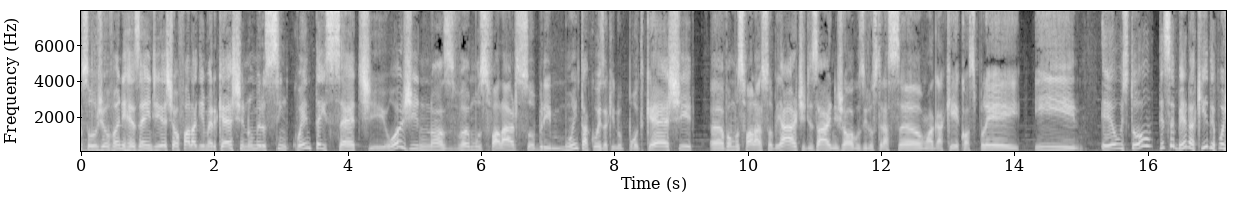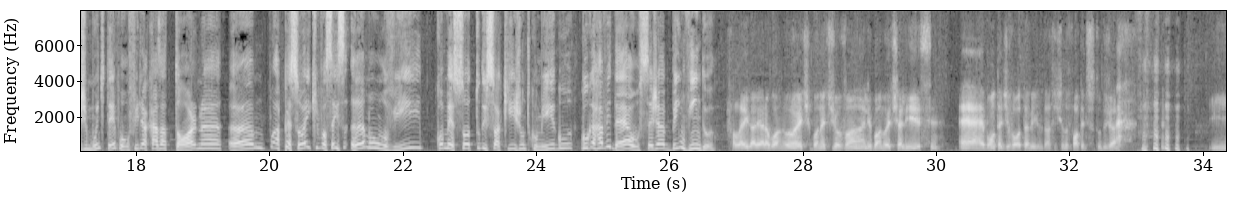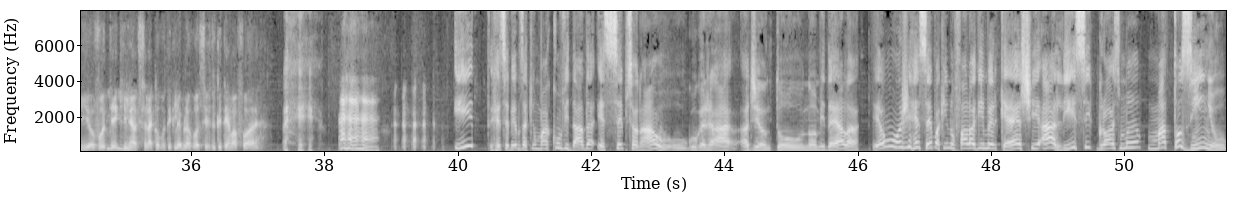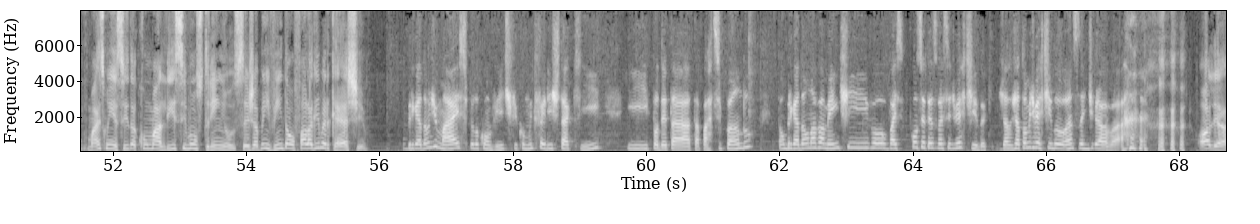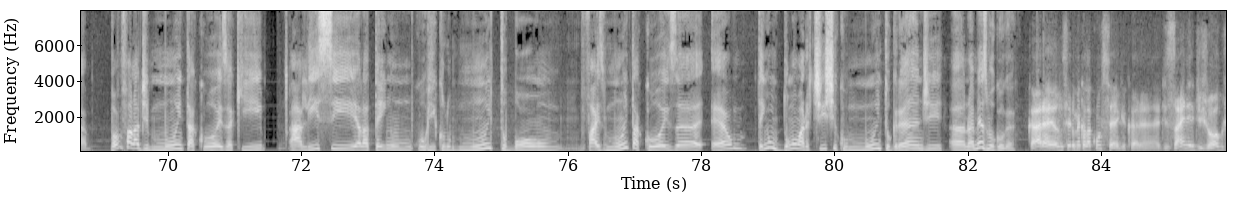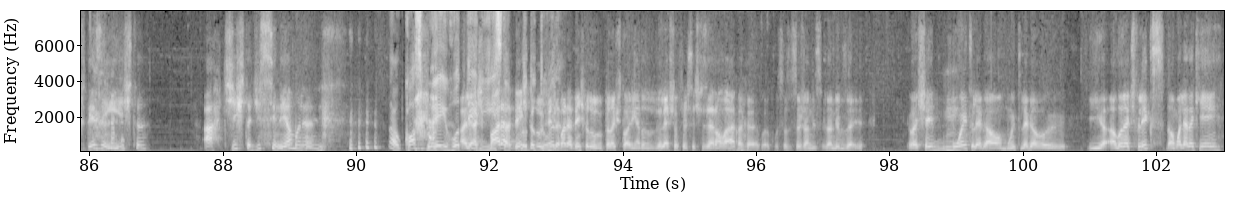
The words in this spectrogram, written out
Eu sou o Giovanni Rezende e este é o Fala Gamercast número 57. Hoje nós vamos falar sobre muita coisa aqui no podcast. Uh, vamos falar sobre arte, design, jogos, ilustração, HQ, cosplay e eu estou recebendo aqui, depois de muito tempo, um filho a casa torna, um, a pessoa que vocês amam ouvir. Começou tudo isso aqui junto comigo, Guga Ravidel. Seja bem-vindo. Fala aí, galera, boa noite. Boa noite, Giovanni. Boa noite, Alice. É, é bom estar de volta mesmo. Tava sentindo falta disso tudo já. e eu vou ter que lembrar. Será que eu vou ter que lembrar vocês do que tem lá fora? E recebemos aqui uma convidada excepcional. O Guga já adiantou o nome dela. Eu hoje recebo aqui no Fala Gamercast a Alice Grossman Matozinho, mais conhecida como Alice Monstrinho. Seja bem-vinda ao Fala Gamercast. Obrigadão demais pelo convite, fico muito feliz de estar aqui e poder estar, estar participando. Então, obrigadão novamente e vou, vai, com certeza vai ser divertido aqui. Já, já me divertindo antes da gente gravar. Olha, vamos falar de muita coisa aqui. A Alice, ela tem um currículo muito bom, faz muita coisa, é um, tem um dom artístico muito grande, uh, não é mesmo, Guga? Cara, eu não sei como é que ela consegue, cara. É designer de jogos, desenhista, artista de cinema, né? Não, cosplay, roteirista, Aliás, parabéns produtora. Pelo vídeo, parabéns pelo, pela historinha do The Last of Us que vocês fizeram lá uhum. com, com seus, seus, seus, amigos aí. Eu achei muito legal, muito legal. E alô Netflix, dá uma olhada aqui, hein?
